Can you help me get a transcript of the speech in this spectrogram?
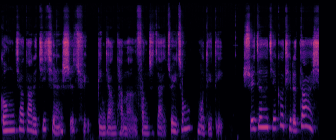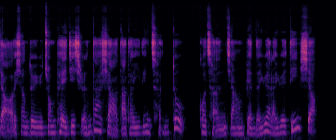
供较大的机器人拾取，并将它们放置在最终目的地。随着结构体的大小相对于装配机器人大小达到一定程度，过程将变得越来越低效。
